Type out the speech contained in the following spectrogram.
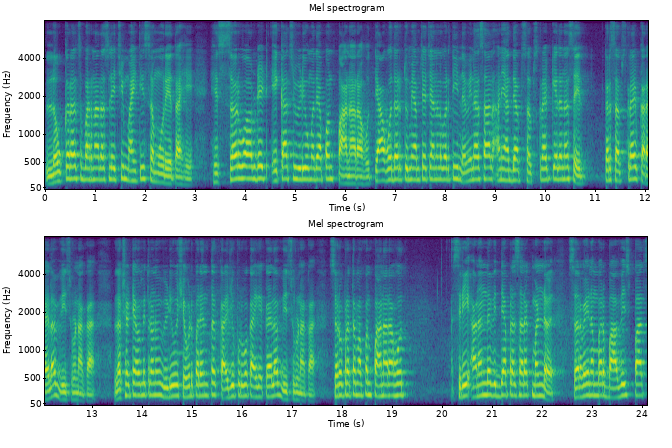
लवकरच भरणार असल्याची माहिती समोर येत आहे. हे सर्व अपडेट एकाच व्हिडिओमध्ये आपण पाहणार आहोत. त्या अगोदर तुम्ही आमच्या चॅनलवरती नवीन असाल आणि अद्याप सबस्क्राईब केलं नसेल तर सबस्क्राईब करायला विसरू नका. लक्षात ठेवा मित्रांनो व्हिडिओ शेवटपर्यंत काळजीपूर्वक ऐकायला विसरू नका. सर्वप्रथम आपण पाहणार आहोत श्री आनंद विद्याप्रसारक मंडळ सर्वे नंबर बावीस पाच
